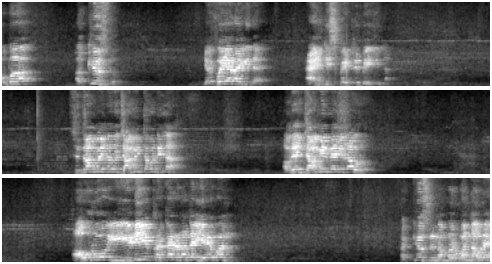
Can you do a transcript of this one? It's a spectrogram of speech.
ಒಬ್ಬ ಅಕ್ಯೂಸ್ಡ್ ಎಫ್ ಐ ಆರ್ ಆಗಿದೆ. ಆಂಟಿಸಿಪೇಟರಿ ಬೇಲ್ ಇಲ್ಲ. ಸಿದ್ದರಾಮಯ್ಯನವರು ಜಾಮೀನು ತಗೊಂಡಿಲ್ಲ. ಅವ್ರೇನು ಜಾಮೀನ್ ಮೇಲಿಲ್ಲ ಅವರು? ಅವರು ಈ ಇಡೀ ಪ್ರಕರಣದ A one accused number one ಅವರೇ.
